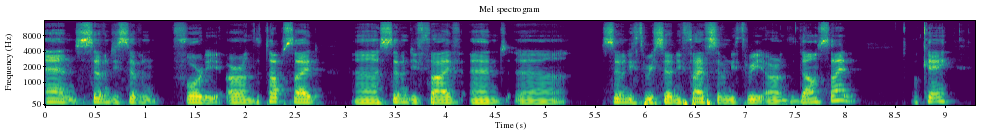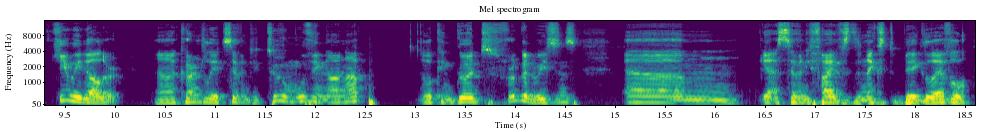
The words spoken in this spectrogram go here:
and 77.40 are on the top side, uh, 75 and uh, 73, 75, 73 are on the downside. Okay, Kiwi dollar uh, currently at 72, moving on up, looking good for good reasons. Um, yeah, 75 is the next big level.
